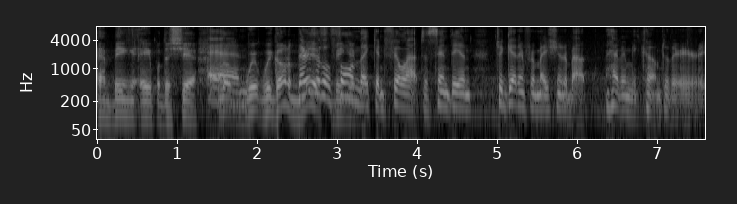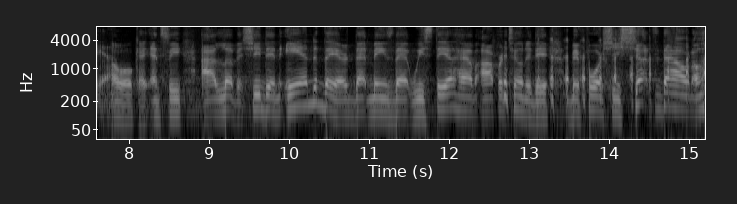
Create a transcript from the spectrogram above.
And being able to share. And Look, we're, we're going to miss There's a little form they can fill out to send in to get information about having me come to their area. Oh, okay. And see, I love it. She didn't end there. That means that we still have opportunity before she shuts down on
